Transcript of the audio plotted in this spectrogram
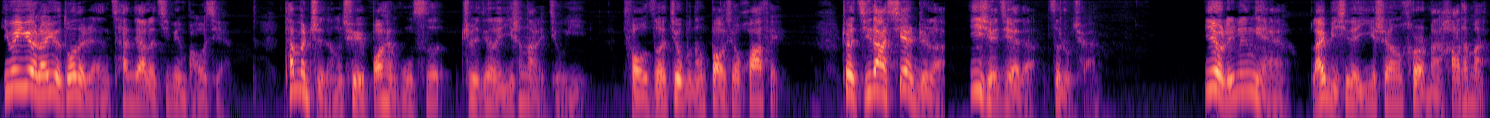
因为越来越多的人参加了疾病保险，他们只能去保险公司指定的医生那里就医，否则就不能报销花费，这极大限制了医学界的自主权。一九零零年。莱比锡的医生赫尔曼·哈特曼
